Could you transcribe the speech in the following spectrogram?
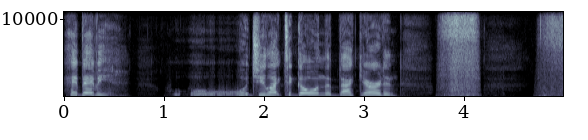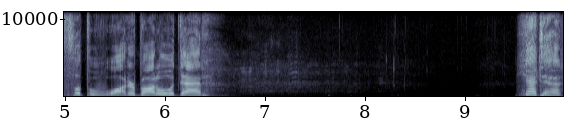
Hey, baby, would you like to go in the backyard and f- flip a water bottle with Dad? Yeah, Dad.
